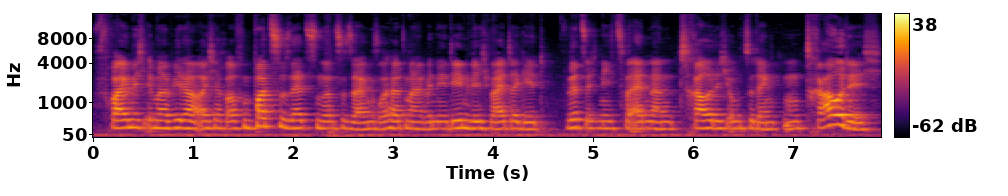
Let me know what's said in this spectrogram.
freue mich immer wieder, euch auch auf den Pott zu setzen und zu sagen, so hört mal, wenn ihr den Weg weitergeht, wird sich nichts verändern. Trau dich umzudenken. Trau dich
